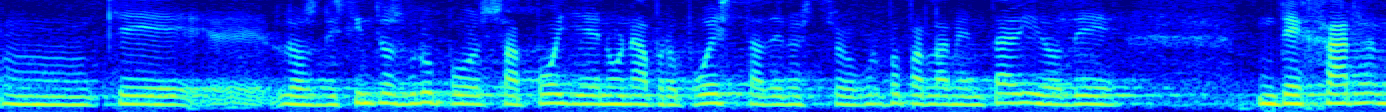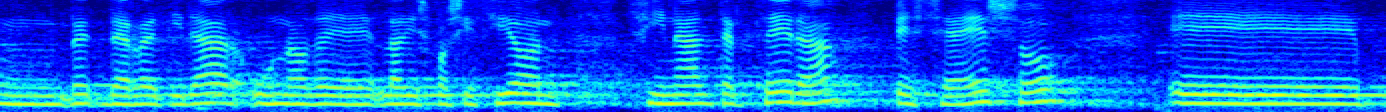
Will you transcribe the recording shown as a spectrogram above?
mm, que eh, los distintos grupos apoyen una propuesta de nuestro grupo parlamentario de dejar mm, de retirar uno de la disposición final tercera, pese a eso, eh,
